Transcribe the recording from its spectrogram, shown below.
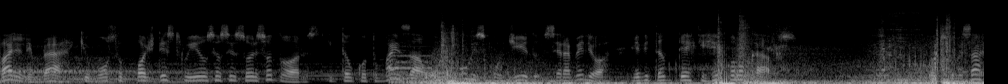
Vale lembrar que o monstro pode destruir os seus sensores sonoros, então quanto mais alto ou escondido será melhor, evitando ter que recolocá-los. Vamos começar?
